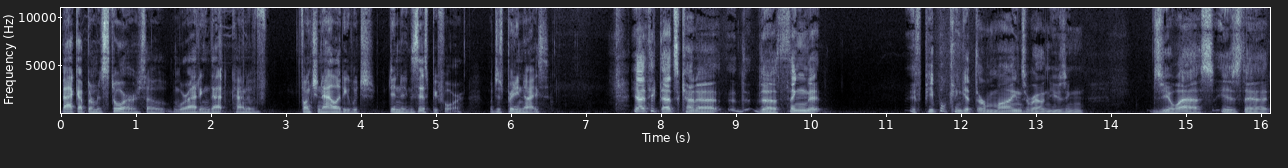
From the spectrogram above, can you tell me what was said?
backup and restore. So we're adding that kind of functionality, which didn't exist before, which is pretty nice. Yeah, I think that's kind of the thing that if people can get their minds around using ZOS is that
